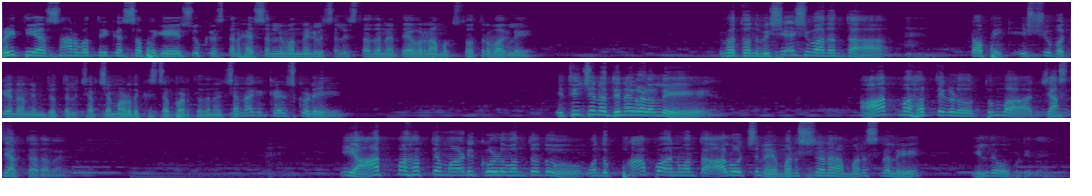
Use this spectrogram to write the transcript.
ಪ್ರೀತಿಯ ಸಾರ್ವತ್ರಿಕ ಸಭೆಗೆ ಯೇಸು ಕ್ರಿಸ್ತನ ಹೆಸರಿನಲ್ಲಿ ವಂದನೆಗಳು ಸಲ್ಲಿಸ್ತಾ ಇದ್ದಾನೆ. ದೇವರ ನಾಮಕ್ಕೆ ಸ್ತೋತ್ರವಾಗಲಿ. ಇವತ್ತೊಂದು ವಿಶೇಷವಾದಂಥ ಟಾಪಿಕ್, ಇಶ್ಯೂ ಬಗ್ಗೆ ನಾನು ನಿಮ್ಮ ಜೊತೆಲಿ ಚರ್ಚೆ ಮಾಡೋದಕ್ಕೆ ಇಷ್ಟಪಡ್ತಾ ಇದ್ದೇನೆ. ಚೆನ್ನಾಗಿ ಕೇಳಿಸ್ಕೊಳ್ಳಿ. ಇತ್ತೀಚಿನ ದಿನಗಳಲ್ಲಿ ಆತ್ಮಹತ್ಯೆಗಳು ತುಂಬಾ ಜಾಸ್ತಿ ಆಗ್ತಾ ಇದಾವೆ ಈ ಆತ್ಮಹತ್ಯೆ ಮಾಡಿಕೊಳ್ಳುವಂಥದ್ದು ಒಂದು ಪಾಪ ಅನ್ನುವಂಥ ಆಲೋಚನೆ ಮನುಷ್ಯನ ಮನಸ್ಸಿನಲ್ಲಿ ಇಲ್ಲದೆ ಹೋಗ್ಬಿಟ್ಟಿದೆ.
